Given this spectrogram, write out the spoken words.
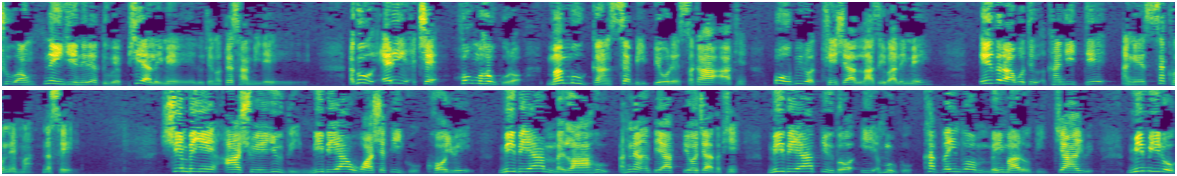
ထူအောင်နှိမ်ကျင်နေတဲ့သူပဲဖြစ်ရလိမ့်မယ်လို့ကျွန်တော်တွက်ဆမိတယ်အခုအဲ့ဒီအချက်ဟုတ်မဟုတ်ကိုတော့မတ်မှုကန်ဆက်ပြီးပြောတဲ့စကားအဖြစ်ပို့ပြီးတော့ထင်ရှားလာစေပါလိမ့်မယ်ဧဒရာဝတ္ထုအခန်းကြီး1အငယ်16မှ20ရှင်ဘရင်အာရွှေယုသည်မိဖုရားဝါရှတိကိုခေါ်၍ မိဖုရားမလာဟုအနှံ့အပြားပြောကြသဖြင့်မိဖုရားပြုသောဤအမှုကိုခတ်သိမ်းသောမိမတို့သည်ကြား၍မိမိတို့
